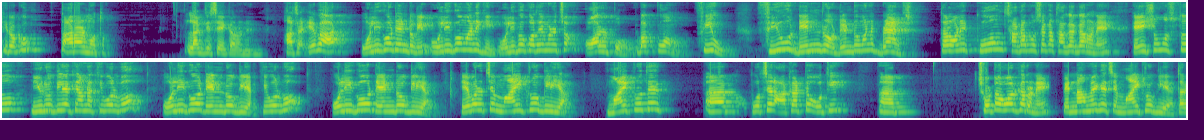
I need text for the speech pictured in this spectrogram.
কীরকম? তারার মতো লাগছে সেই কারণে। আচ্ছা এবার অলিগোডেন্ড্রোগ্লি অলিগো মানে কি? অলিগো কথাই মানে হচ্ছে অল্প বা কম ফিউ ফিউ ডেন্ড্রো ডেন্ড্রো মানে ব্রাঞ্চ তার অনেক কম শাখা পোশাখা থাকার কারণে এই সমস্ত নিউরোগ্লিয়াকে আমরা কি বলব? অলিগোডেন্ড্রোগ্লিয়া কি বলব? অলিগোডেন্ড্রোগ্লিয়া এবার হচ্ছে মাইক্রোগ্লিয়া মাইক্রোতে কোষের আকারটা অতি ছোট হওয়ার কারণে এর নাম হয়ে গেছে মাইক্রোগ্লিয়া। তার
